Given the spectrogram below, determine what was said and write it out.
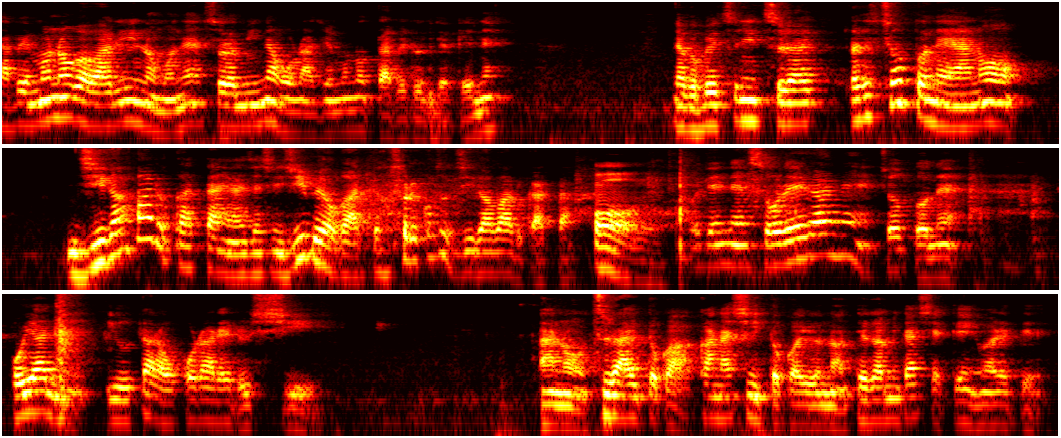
食べ物が悪いのもね、それはみんな同じもの食べるんだけどね。だから別に辛い。私ちょっとね、あの、字が悪かったんや。私、持病があって、それこそ字が悪かった。あそれでね、それがね、ちょっとね、親に言ったら怒られるし、あの、辛いとか悲しいとかいうのは手紙出しちゃけん言われて、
